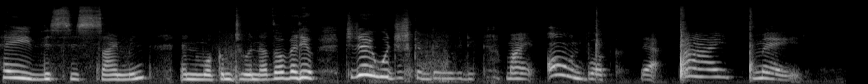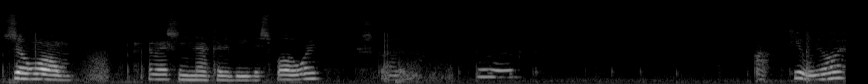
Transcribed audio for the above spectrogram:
Hey, this is Simon, and welcome to another video. Today we're just gonna be reading my own book that I made. So, um, I'm actually not gonna be this far away. Just got a book. Ah, here we are.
